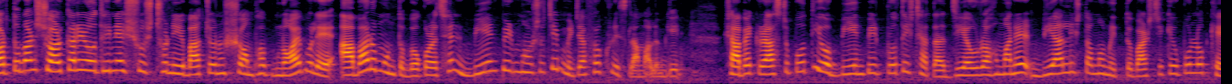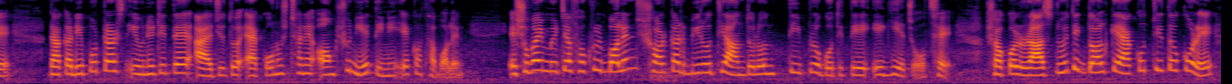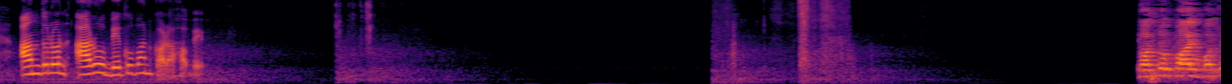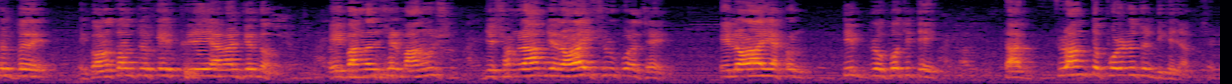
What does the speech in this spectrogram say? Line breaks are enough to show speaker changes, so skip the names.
বর্তমান সরকারের অধীনে সুষ্ঠু নির্বাচন সম্ভব নয় বলে আবারও মন্তব্য করেছেন বিএনপির মহাসচিব মির্জা ফখরুল ইসলাম আলমগীর। সাবেক রাষ্ট্রপতি ও বিএনপির প্রতিষ্ঠাতা জিয়াউর রহমানের বিয়াল্লিশতম মৃত্যুবার্ষিকী উপলক্ষে ঢাকা রিপোর্টার্স ইউনিটিতে আয়োজিত এক অনুষ্ঠানে অংশ নিয়ে তিনি একথা বলেন। এ সময় মির্জা ফখরুল বলেন, সরকার বিরোধী আন্দোলন তীব্র গতিতে এগিয়ে চলছে। সকল রাজনৈতিক দলকে একত্রিত করে আন্দোলন আরও বেগবান করা হবে।
গত কয়েক বছর ধরে এই গণতন্ত্রকে ফিরে আনার জন্য এই বাংলাদেশের মানুষ যে সংগ্রাম, যে লড়াই শুরু করেছে, এই লড়াই এখন তীব্র গতিতে তার চূড়ান্ত পরিণতির দিকে যাচ্ছে।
